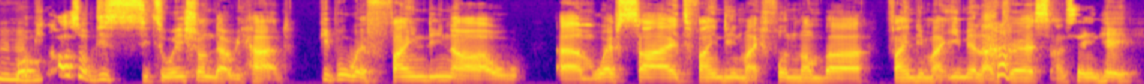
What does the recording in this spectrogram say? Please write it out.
Mm-hmm. But because of this situation that we had, people were finding our um, website, finding my phone number, finding my email address, and saying, hey,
